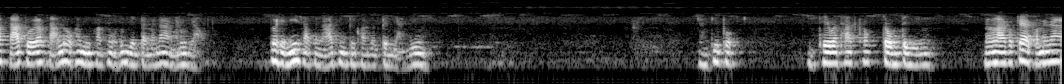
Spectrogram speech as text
รักษาตัวรักษาโลกให้มีความสงบร่มเย็นไปมาได้มนุษย์เราตัวเห็นนี้ศาสนาจึงเป็นความจำเป็นอย่างยิ่ง อย่างที่พวกเทวทัตเขาโจมตี บางรายก็แก้เขาไม่ได้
